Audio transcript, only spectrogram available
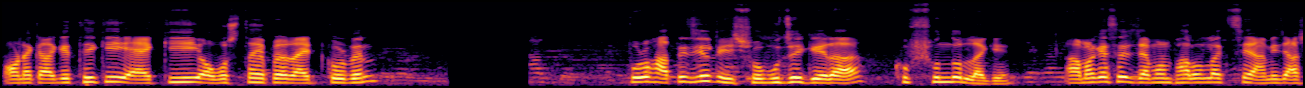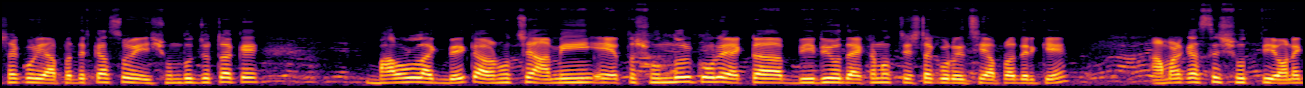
অনেক আগে থেকেই একই অবস্থায় আপনারা রাইড করবেন। পুরো হাতিঝিলটি সবুজে ঘেরা, খুব সুন্দর লাগে। আমার কাছে যেমন ভালো লাগছে, আমি আশা করি আপনাদের কাছেও এই সৌন্দর্যটাকে ভালো লাগবে। কারণ হচ্ছে আমি এত সুন্দর করে একটা ভিডিও দেখানোর চেষ্টা করেছি আপনাদেরকে। আমার কাছে সত্যি অনেক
